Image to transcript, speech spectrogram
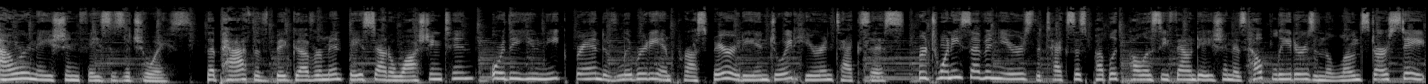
Our nation faces a choice the path of big government based out of Washington, or the unique brand of liberty and prosperity enjoyed here in Texas. For 27 years, the Texas Public Policy Foundation has helped leaders in the Lone Star State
